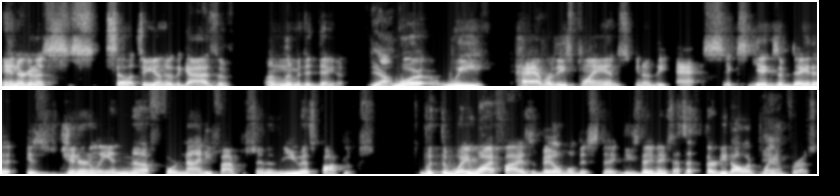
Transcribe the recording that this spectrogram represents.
and they're going to s- sell it to you under the guise of unlimited data. Yeah, what we have are these plans you know the at six gigs of data is generally enough for 95% of the us populace with the way wi-fi is available this day, these day and age that's a $30 plan Yeah. for us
